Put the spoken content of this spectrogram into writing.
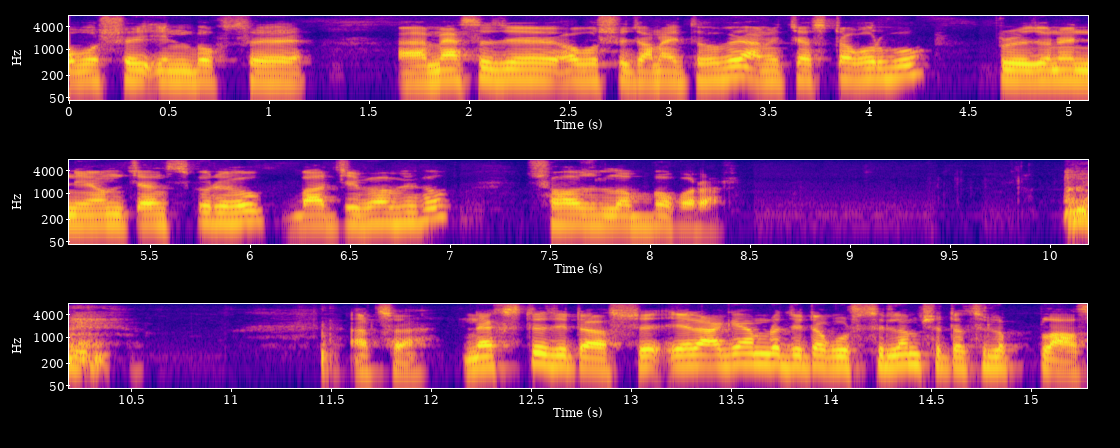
অবশ্যই ইনবক্সে মেসেজে অবশ্যই জানাইতে হবে। আমি চেষ্টা করব, প্রয়োজনের নিয়ম চেঞ্জ করে হোক বা যেভাবে হোক সহজলভ্য করার। আচ্ছা নেক্সটে যেটা আসছে, এর আগে আমরা যেটা করছিলাম সেটা ছিল প্লাস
